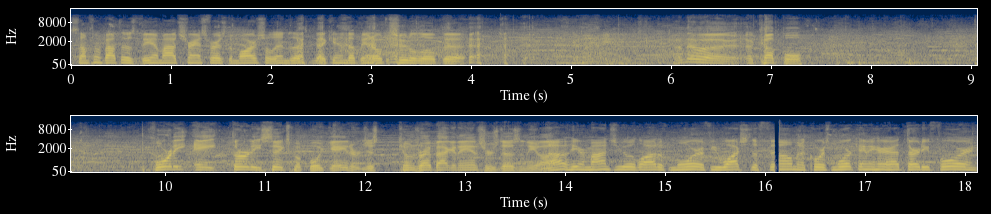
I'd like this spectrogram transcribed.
Something about those VMI transfers to Marshall, ended up, they can end up being able to shoot a little bit. I know a, a couple. 48 36, but boy, Gator just comes right back and answers, doesn't he? No, he reminds you a lot of Moore if you watch the film. And of course, Moore came in here, had 34, and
